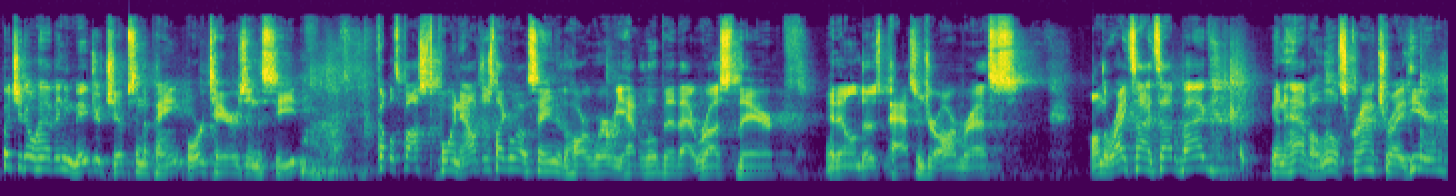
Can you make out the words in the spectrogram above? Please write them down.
but you don't have any major chips in the paint or tears in the seat. A couple spots to point out, just like what I was saying to the hardware, we have a little bit of that rust there, and then on those passenger armrests. On the right side saddlebag, going to have a little scratch right here,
